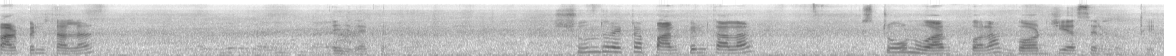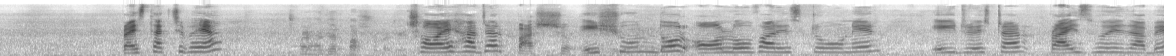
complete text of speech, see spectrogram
পার্পেল কালার এই দেখেন। সুন্দর একটা পার্পেল কালার স্টোন ওয়ার্ক করা গর্জিয়াসের মধ্যে। প্রাইস থাকছে ভাইয়া? ছয় হাজার পাঁচশো। এই সুন্দর অল ওভার স্টোনের এই ড্রেসটার প্রাইস হয়ে যাবে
